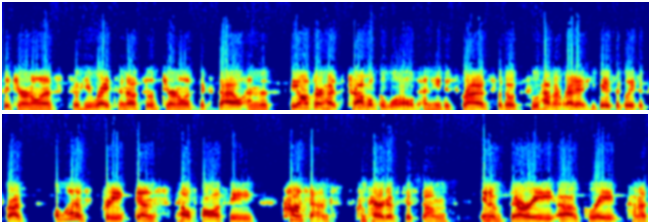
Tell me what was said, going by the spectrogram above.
He's a journalist, so he writes in a sort of journalistic style. And this, the author has traveled the world and he describes, for those who haven't read it, he basically describes a lot of pretty dense health policy content, comparative systems in a very uh, great kind of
